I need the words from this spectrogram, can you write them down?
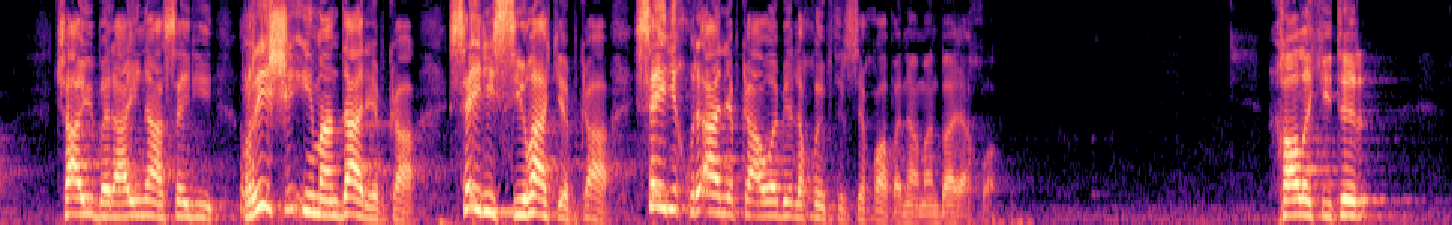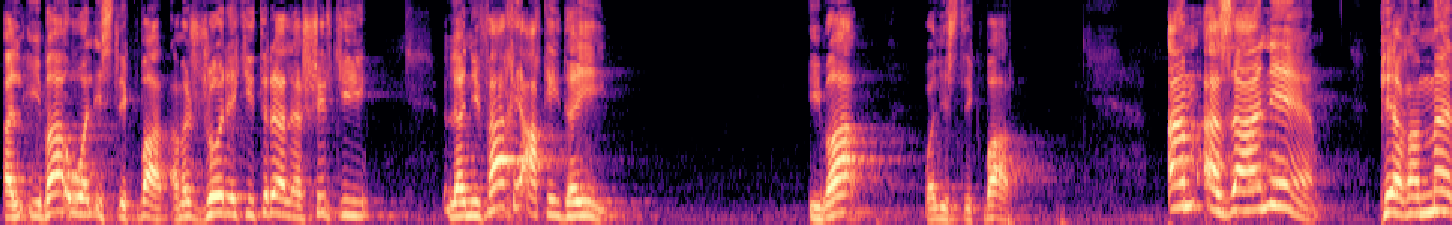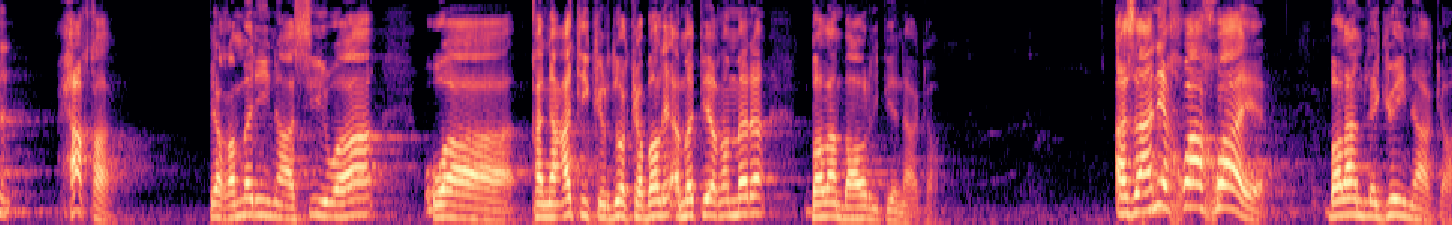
چاوی بەرایی نا سەیری ڕیشی ئیماندارێ بکە سەیری سیواکێ بکە سەیری قورآانێ بکە ئەوە بێ لە خۆی بترسێ خوا بە نامان بایا خۆ خاڵێکی تر الاباء والاستکبار ئەمەش جۆرێکی ترە لە شرکی لە نیفاقی عقیدەیی ئیباء والاستکبار ئەم ئەزانێ پێغەمەر حەقە پێغەمەری ناسیوە و قەنەعەتی کردووە کە بەڵێ ئەمە پێغەمەرە بەڵام باوەڕی پێ ناکە ئەزانێ خوا خوایە بەڵام لە گوێی ناکە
